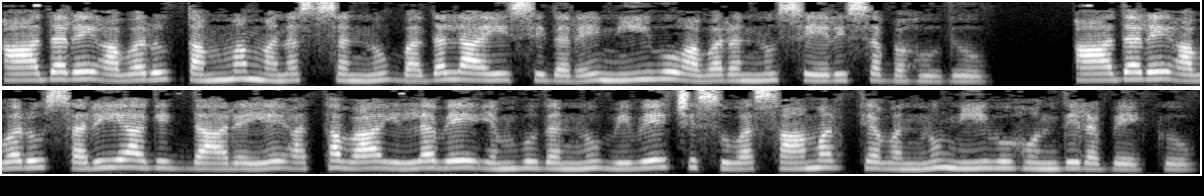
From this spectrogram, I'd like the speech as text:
ಆದರೆ ಅವರು ತಮ್ಮ ಮನಸ್ಸನ್ನು ಬದಲಾಯಿಸಿದರೆ ನೀವು ಅವರನ್ನು ಸೇರಿಸಬಹುದು. ಆದರೆ ಅವರು ಸರಿಯಾಗಿದ್ದಾರೆಯೇ ಅಥವಾ ಇಲ್ಲವೇ ಎಂಬುದನ್ನು ವಿವೇಚಿಸುವ ಸಾಮರ್ಥ್ಯವನ್ನು ನೀವು ಹೊಂದಿರಬೇಕು.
